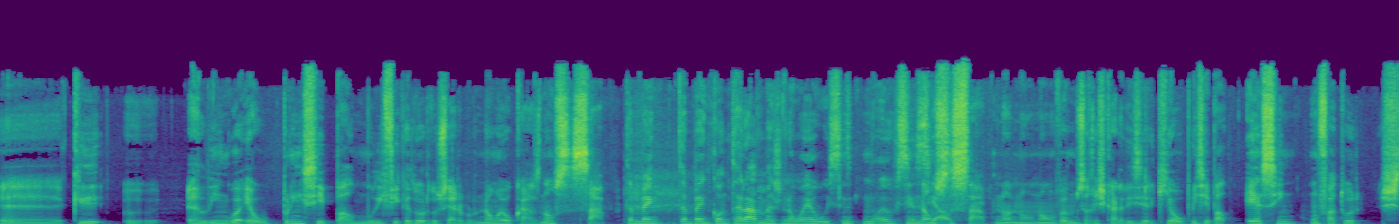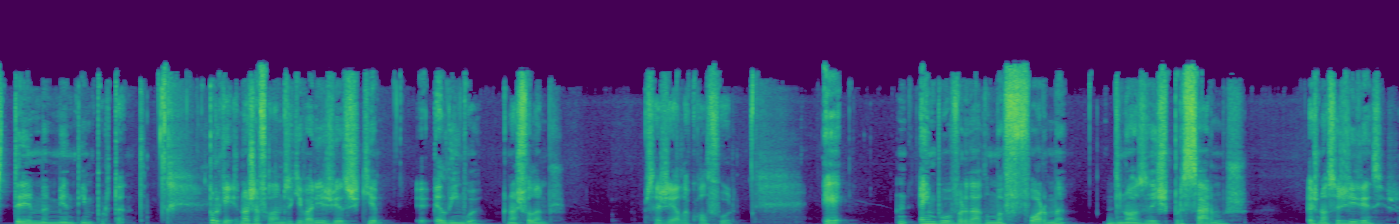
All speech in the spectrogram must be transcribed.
eh, que eh, a língua é o principal modificador do cérebro. Não é o caso, não se sabe. também, também contará, mas não é o, não é o essencial. Não se sabe, não, não, não vamos arriscar a dizer que é o principal. É sim um fator extremamente importante. Porquê? Nós já falámos aqui várias vezes que a, língua que nós falamos, seja ela qual for, é, em boa verdade, uma forma de nós expressarmos as nossas vivências.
